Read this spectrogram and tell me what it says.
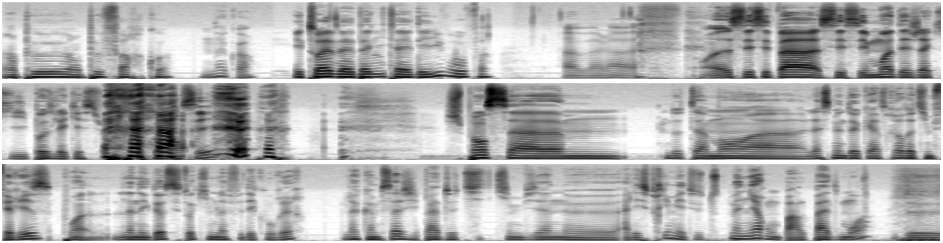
un peu, un peu phares, quoi. D'accord. Et toi, Da- Dani, t'as des livres ou pas? Ah bah là, c'est c'est pas, c'est moi déjà qui pose les questions pour commencer. Je pense à, hum, notamment à La semaine de 4 heures de Tim Ferriss. Pour l'anecdote, c'est toi qui me l'as fait découvrir. Là, comme ça, j'ai pas de titres qui me viennent euh, à l'esprit, mais de toute manière, on parle pas de moi. De...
